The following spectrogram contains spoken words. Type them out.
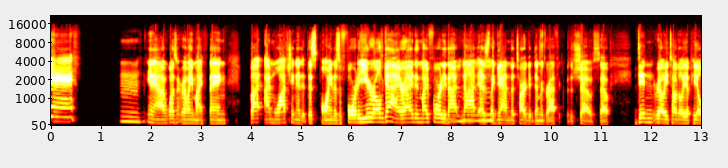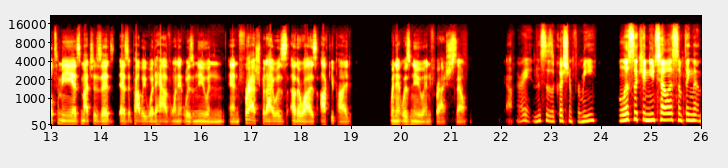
Meh. Mm, you know, it wasn't really my thing. But I'm watching it at this point as a 40 year old guy, right? In my 40, not not as Mhm. again the target demographic for the show. So didn't really totally appeal to me as much as it as it probably would have when it was new and and fresh. But I was otherwise occupied when it was new and fresh. So yeah. All right, and this is a question for me. Melissa, can you tell us something that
